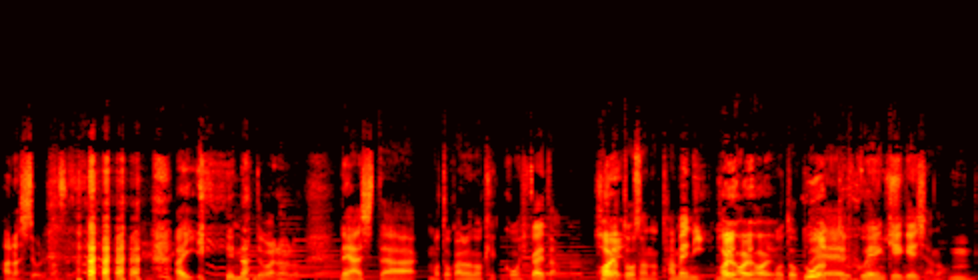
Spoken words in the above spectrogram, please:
話しておりますが。はい。なんで笑うの？ね明日元カノの結婚を控えた。はい。佐藤さんのために、はいはいはい。元どうやってえー復縁経験者のうん。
